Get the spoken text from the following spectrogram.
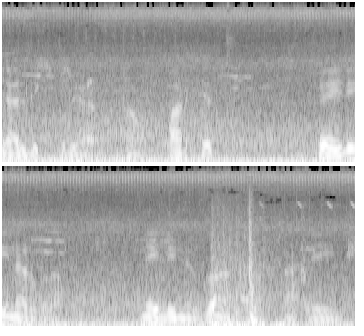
geldik buraya. Tamam park et. İle iner buradan. Neyle iniyoruz lan? Ha iyiymiş.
